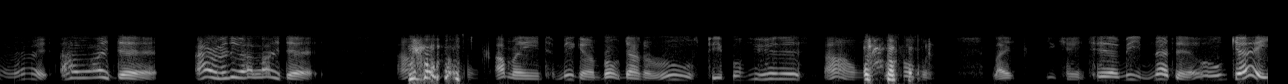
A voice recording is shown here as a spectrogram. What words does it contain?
All right. I like that. I really do. I like that. I'm, I mean, Tamika broke down the rules, people. You hear this? I don't know. like, you can't tell me nothing. Okay,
